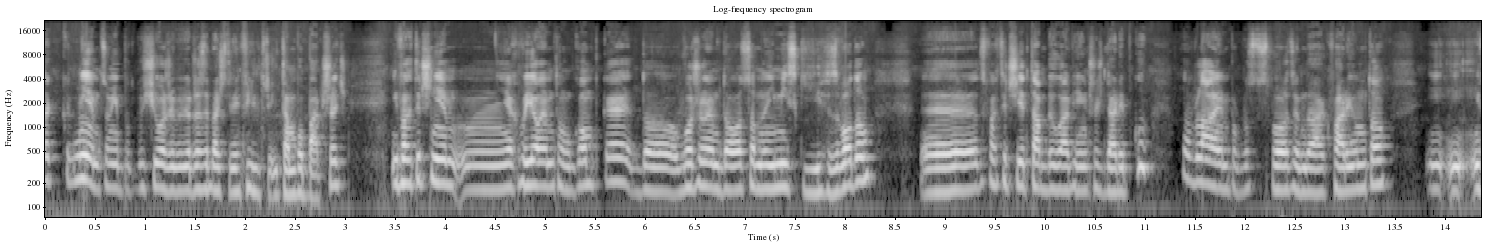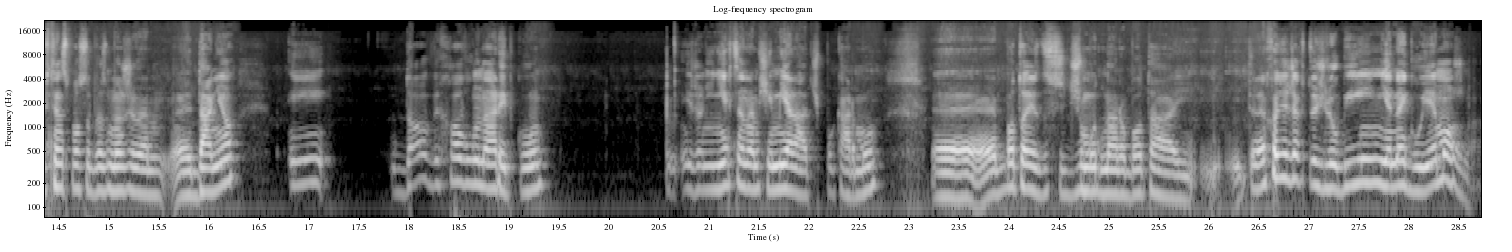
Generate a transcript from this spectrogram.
tak nie wiem, co mnie podkusiło, żeby rozebrać ten filtr i tam popatrzeć. I faktycznie, mm, jak wyjąłem tą gąbkę, do, włożyłem do osobnej miski z wodą, e, to faktycznie tam była większość na rybku. No wlałem po prostu z powrotem do akwarium to i, i, i w ten sposób rozmnożyłem e, danio. I do wychowu na rybku, jeżeli nie chce nam się mielać pokarmu, e, bo to jest dosyć żmudna robota i, i, tyle. Chociaż jak ktoś lubi, nie neguje, można.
